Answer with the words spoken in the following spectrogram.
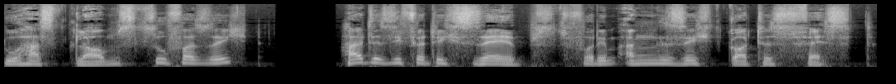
Du hast Glaubenszuversicht? Halte sie für dich selbst vor dem Angesicht Gottes fest.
